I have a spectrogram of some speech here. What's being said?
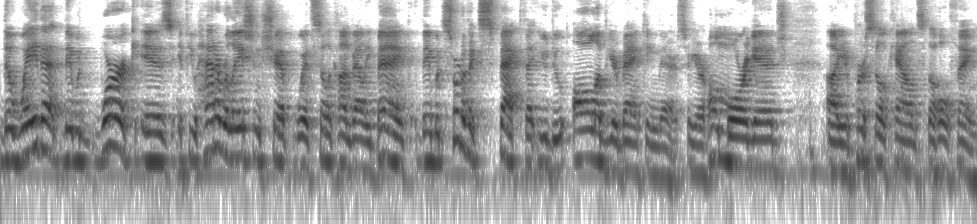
the way that they would work is if you had a relationship with Silicon Valley Bank, they would sort of expect that you do all of your banking there. So your home mortgage, uh, your personal accounts, the whole thing.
